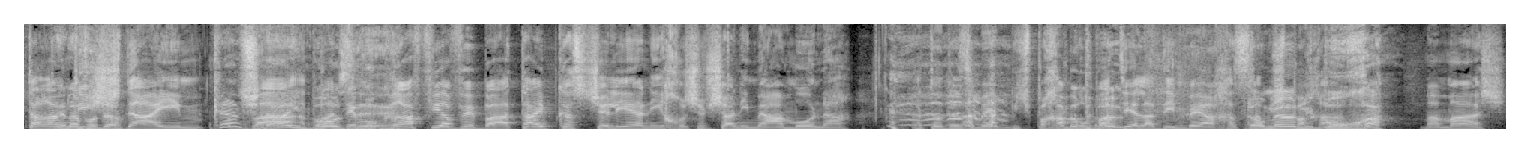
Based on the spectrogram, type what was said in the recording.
תרמתי. שניים. כן, שניים, בוא, זה- בדמוגרפיה ובטייפקאסט שלי, אני חושב שאני מעמונה. אתה יודע, זה משפחה מרובת ילדים ביחס אתה למשפחה. אומר מברוכה. ממש.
